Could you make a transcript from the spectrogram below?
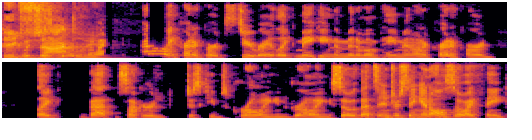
Exactly. Kind of like credit cards too, right? Like making the minimum payment on a credit card, like that sucker just keeps growing and growing. So that's interesting. And also, I think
